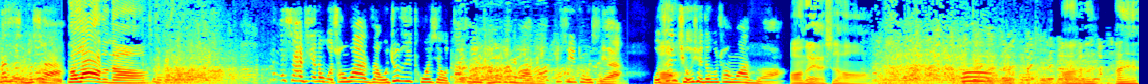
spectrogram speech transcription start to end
那是什么事啊？那袜子呢？大夏天的我穿袜子，我就是一拖鞋，我大夏天从来不穿袜子，就是一拖鞋，我穿球鞋都不穿袜子啊。那也是啊。啊，那那。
